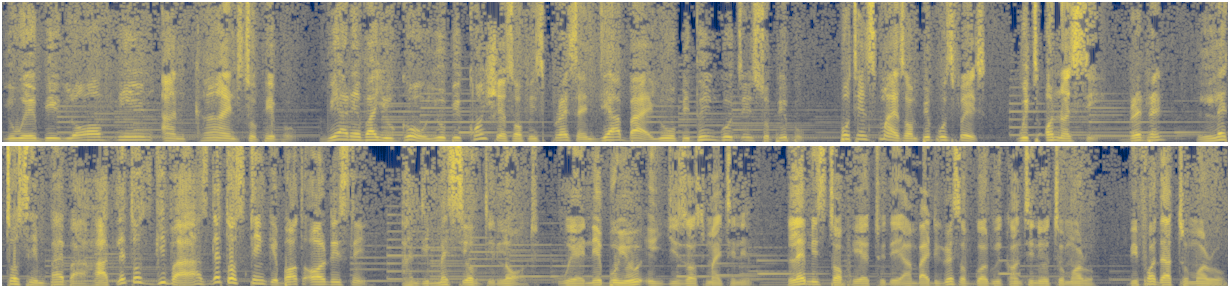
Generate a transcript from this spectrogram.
You will be loving and kind to people. Wherever you go, you'll be conscious of His presence. Thereby, you will be doing good things to people, putting smiles on people's face with honesty. Brethren, let us imbibe our heart. Let us give our hearts. Let us think about all these things. And the mercy of the Lord will enable you in Jesus' mighty name. Let me stop here today. And by the grace of God, we continue tomorrow. Before that tomorrow,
